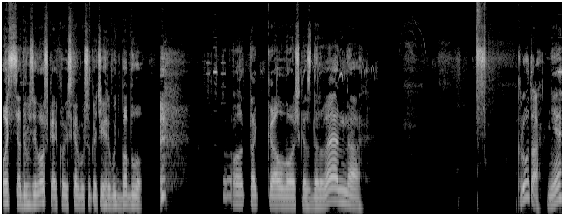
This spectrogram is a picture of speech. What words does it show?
ось ця, друзі, ложка, якою скарбу шукачі грибуть бабло. От така ложка здоровенна. Круто, ні?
